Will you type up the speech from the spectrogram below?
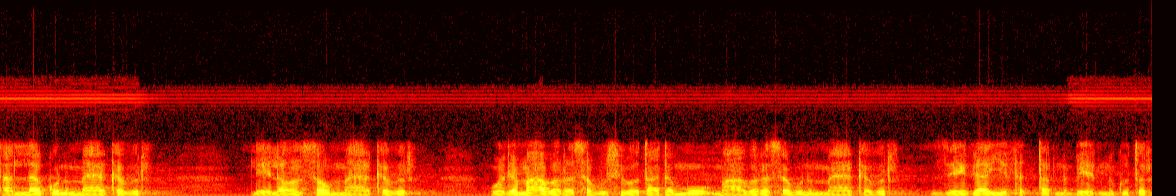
ታላቁን የማያከብር ሌላውን ሰው የማያከብር ወደ ማህበረሰቡ ሲወጣ ደግሞ ማህበረሰቡን የማያከብር ዜጋ እየፈጠርን በሄድን ቁጥር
